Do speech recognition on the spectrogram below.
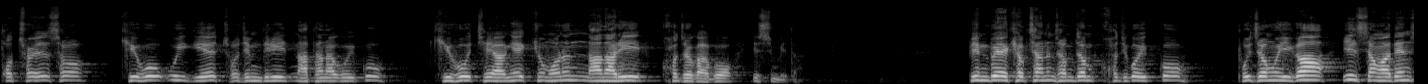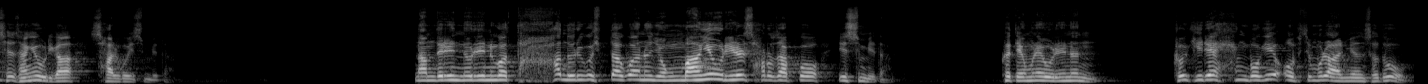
도처에서 기후 위기의 조짐들이 나타나고 있고 기후 재앙의 규모는 나날이 커져가고 있습니다. 빈부의 격차는 점점 커지고 있고 부정의가 일상화된 세상에 우리가 살고 있습니다. 남들이 누리는 거다 누리고 싶다고 하는 욕망이 우리를 사로잡고 있습니다. 그 때문에 우리는 그 길에 행복이 없음을 알면서도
